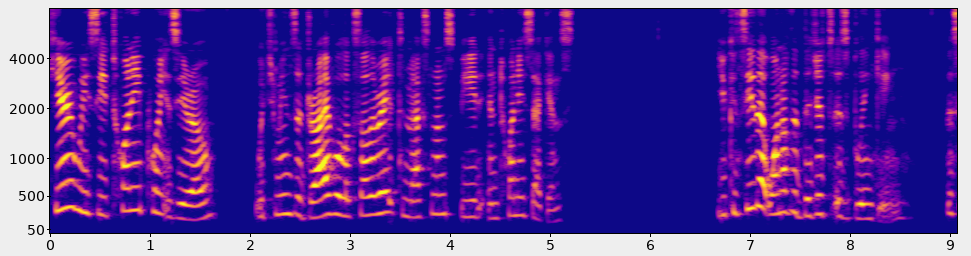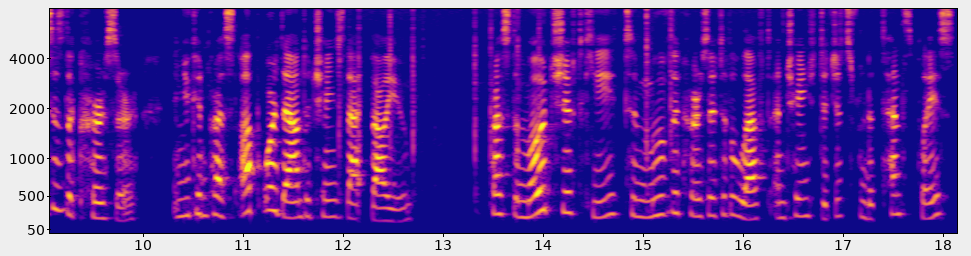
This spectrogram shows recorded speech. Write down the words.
Here we see 20.0, which means the drive will accelerate to maximum speed in 20 seconds. You can see that one of the digits is blinking. This is the cursor, and you can press up or down to change that value. Press the Mode Shift key to move the cursor to the left and change digits from the tenths place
